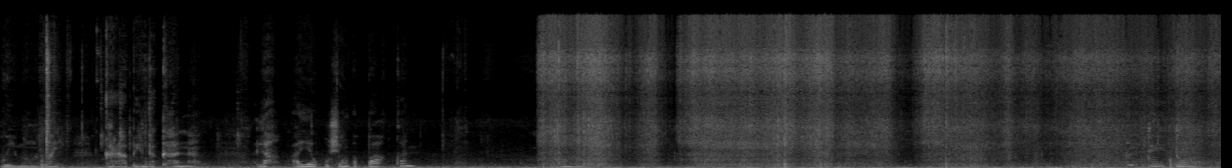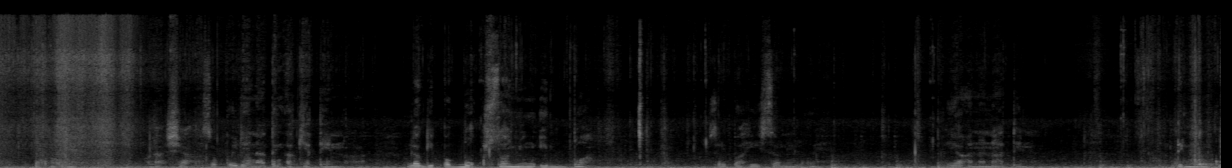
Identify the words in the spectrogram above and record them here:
Uy mga bay, karabing daghana. Ala, ayaw ko siyang apakan. Dito. Okay. Wala siya. So, pwede nating akyatin. Lagi pagbuksan yung iba. Salbahisa nila eh. Hayaan na natin. Tingnan ko.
